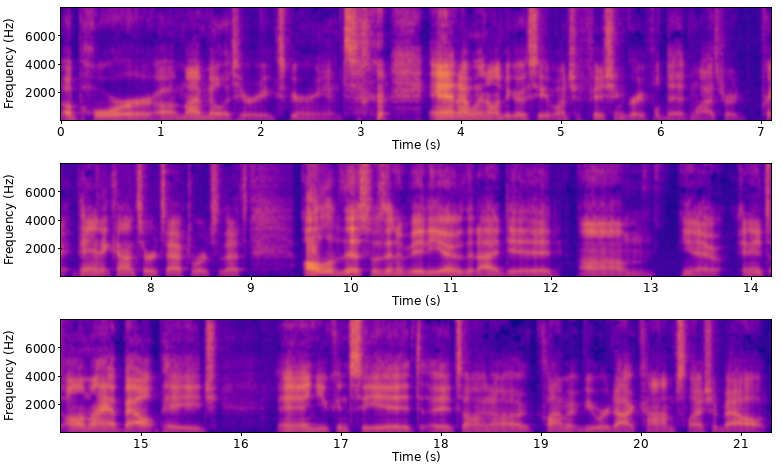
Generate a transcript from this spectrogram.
abhor uh, my military experience. and I went on to go see a bunch of Phish and Grateful Dead and Widespread Panic concerts afterwards. So that's all of this was in a video that I did, um, you know, and it's on my about page and you can see it. It's on uh, climateviewer.com slash about.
